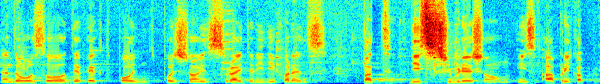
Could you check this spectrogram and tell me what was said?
And also defect position is slightly different, but this simulation is applicable.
